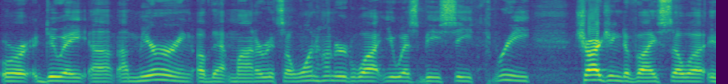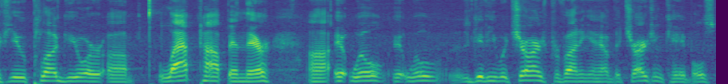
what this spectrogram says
or do a, uh, a mirroring of that monitor. It's a 100 watt USB C 3 charging device. So uh, if you plug your uh, laptop in there, uh, it will it will give you a charge, providing you have the charging cables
